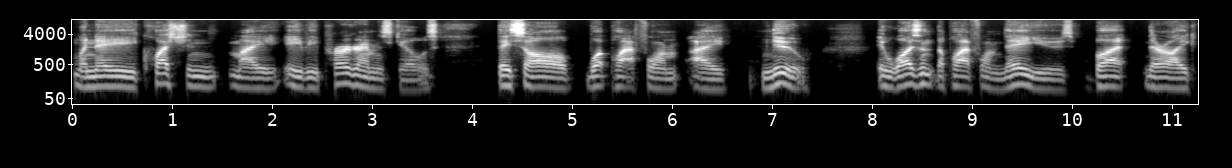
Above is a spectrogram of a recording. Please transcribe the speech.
when they questioned my AV programming skills, they saw what platform I knew. It wasn't the platform they use, but they're like,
